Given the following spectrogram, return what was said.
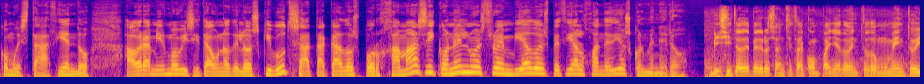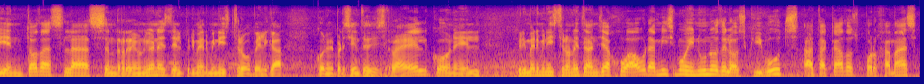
como está haciendo. Ahora mismo visita uno de los kibbutz atacados por Hamas y con él nuestro enviado especial Juan de Dios Colmenero. Visita de Pedro Sánchez, acompañado en todo momento y en todas las reuniones del primer ministro belga, con el presidente de Israel, con el primer ministro Netanyahu, ahora mismo en uno de los kibbutz atacados por Hamas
